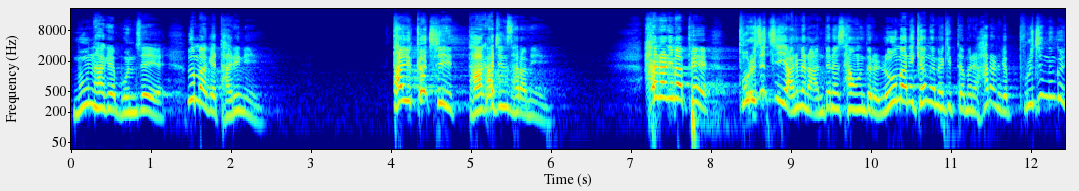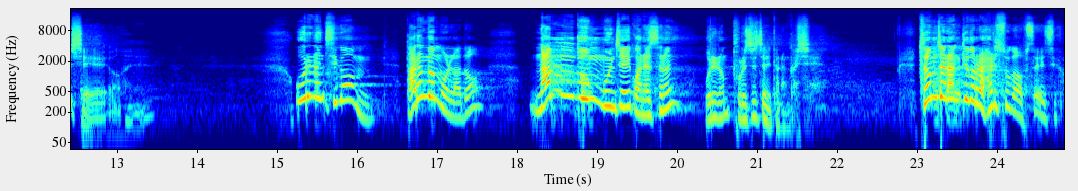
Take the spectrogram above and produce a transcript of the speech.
문학의 문제에 음악의 달인이 다윗같이 다 가진 사람이 하나님 앞에 부르짖지 않으면 안 되는 상황들을 너무 많이 경험했기 때문에 하나님께 부르짖는 것이에요. 우리는 지금 다른 건 몰라도 남북 문제에 관해서는 우리는 부르짖어야 되는 것이에요. 점잖은 기도를 할 수가 없어요, 지금.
